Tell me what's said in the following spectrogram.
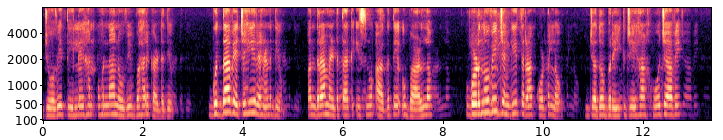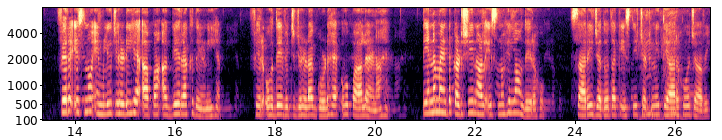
ਜੋ ਵੀ ਤੀਲੇ ਹਨ, ਉਹਨਾਂ ਨੂੰ ਵੀ ਬਾਹਰ ਕੱਢ ਦਿਓ। ਗੁੱਦਾ ਵਿੱਚ ਹੀ ਰਹਿਣ ਦਿਓ। 15 ਮਿੰਟ ਤੱਕ ਇਸ ਨੂੰ ਅੱਗ ਤੇ ਉਬਾਲ ਲਓ। ਗੁੜ ਨੂੰ ਵੀ ਚੰਗੀ ਤਰ੍ਹਾਂ ਕੁੱਟ ਲਓ। ਜਦੋਂ ਬਰੀਕ ਜਿਹਾ ਹੋ ਜਾਵੇ, ਫਿਰ ਇਸ ਨੂੰ ਇਮਲੀ ਜਿਹੜੀ ਹੈ ਆਪਾਂ ਅੱਗੇ ਰੱਖ ਦੇਣੀ ਹੈ। ਫਿਰ ਉਹਦੇ ਵਿੱਚ ਜਿਹੜਾ ਗੁੜ ਹੈ, ਉਹ ਪਾ ਲੈਣਾ ਹੈ। 3 ਮਿੰਟ ਕੜਛੀ ਨਾਲ ਇਸ ਨੂੰ ਹਿਲਾਉਂਦੇ ਰਹੋ। ਸਾਰੀ ਜਦੋਂ ਤੱਕ ਇਸ ਦੀ ਚਟਨੀ ਤਿਆਰ ਹੋ ਜਾਵੇ,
